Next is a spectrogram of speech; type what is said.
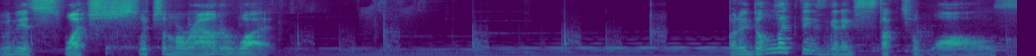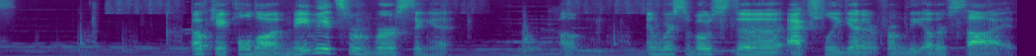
we need to switch, switch them around or what? But I don't like things getting stuck to walls. Okay, hold on. Maybe it's reversing it. Um, and we're supposed to actually get it from the other side.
